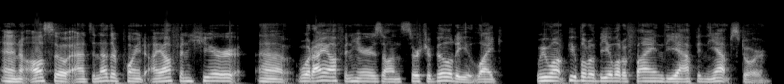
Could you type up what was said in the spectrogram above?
and also adds another point. I often hear uh, what I often hear is on searchability. Like we want people to be able to find the app in the App Store.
